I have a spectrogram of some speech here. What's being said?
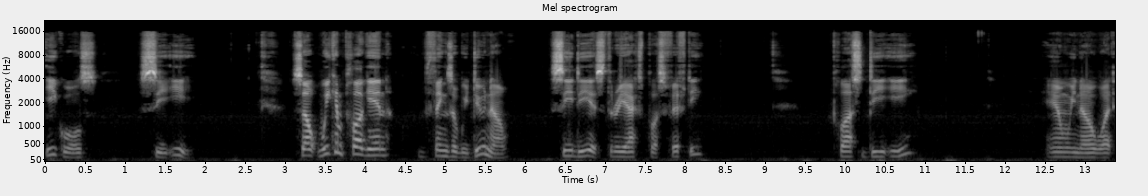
equals CE. So we can plug in things that we do know, CD is 3x plus 50 plus DE, and we know what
